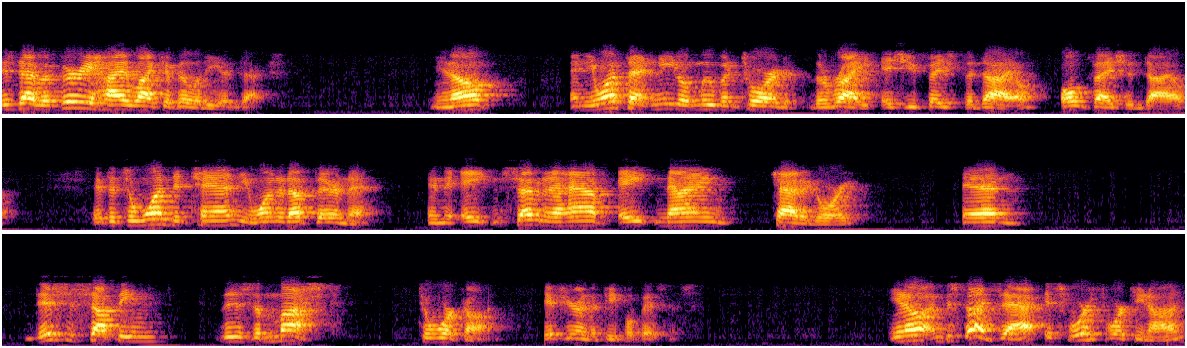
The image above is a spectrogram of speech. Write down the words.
is to have a very high likability index. You know, and you want that needle moving toward the right as you face the dial, old fashioned dial. If it's a 1 to 10, you want it up there in the, in the 8 and 7.5, 8, 9 category. And this is something that is a must to work on if you're in the people business. You know, and besides that, it's worth working on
